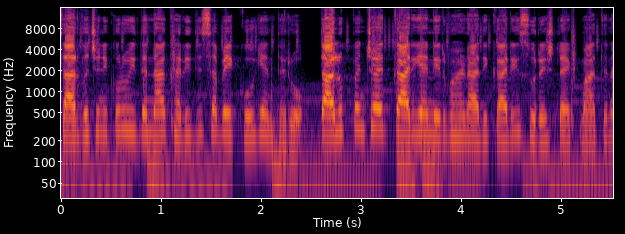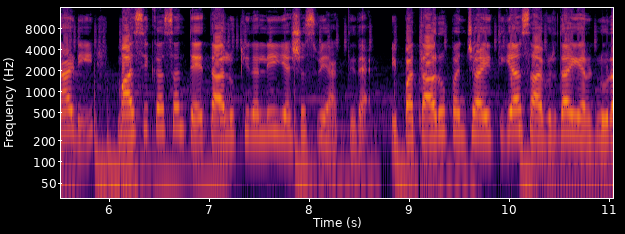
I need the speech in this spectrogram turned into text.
ಸಾರ್ವಜನಿಕರು ಇದನ್ನ ಖರೀದಿಸಬೇಕು ಎಂದರು. ತಾಲೂಕ್ ಪಂಚಾಯತ್ ಕಾರ್ಯನಿರ್ವಹಣಾಧಿಕಾರಿ ಸುರೇಶ್ ನಾಯ್ಕ್ ಮಾತನಾಡಿ, ಮಾಸಿಕ ಸಂತೆ ತಾಲೂಕಿನಲ್ಲಿ ಯಶಸ್ವಿಯಾಗ್ತಿದೆ. ಇಪ್ಪತ್ತಾರು ಪಂಚಾಯಿತಿಯ ಸಾವಿರದ ಎರಡ್ನೂರ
